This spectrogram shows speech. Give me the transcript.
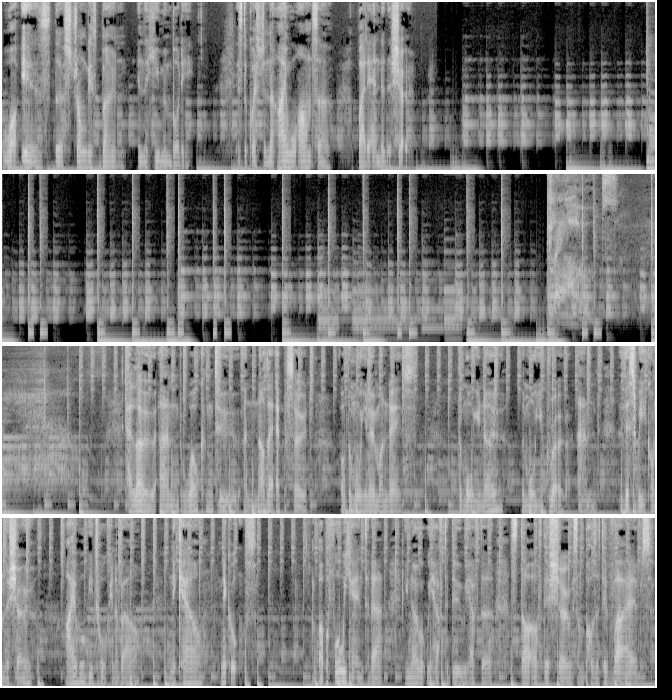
What is the strongest bone in the human body? Is the question that I will answer by the end of the show. Hello, and welcome to another episode of The More You Know Mondays. The more you know, the more you grow. And this week on the show, I will be talking about Nichelle Nichols. But before we get into that, you know what we have to do. We have to start off this show with some positive vibes.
